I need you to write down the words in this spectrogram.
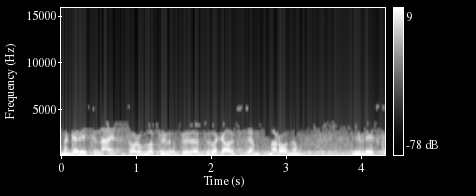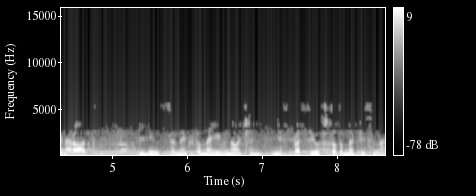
на горе Синай Тора была, предлагалась всем народам. Еврейский народ, единственный, кто наивно очень не спросил, что там написано,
